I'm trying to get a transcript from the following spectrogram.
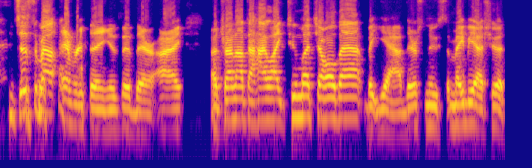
just about everything is in there i I try not to highlight too much all that, but yeah, there's new. Maybe I should.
